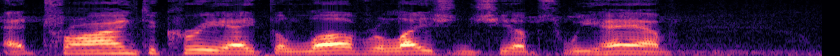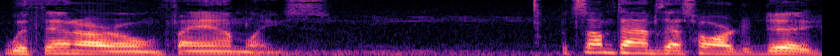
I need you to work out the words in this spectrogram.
at trying to create the love relationships we have within our own families. But sometimes that's hard to do.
